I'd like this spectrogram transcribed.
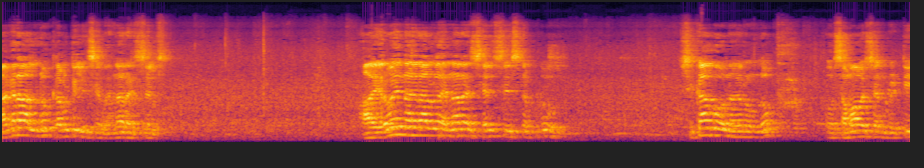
నగరాల్లో కమిటీలు ఇచ్చారు ఎన్ఆర్ఎస్ సెల్స్. ఆ ఇరవై నగరాల్లో ఎన్ఆర్ఎస్ సెల్స్ చేసినప్పుడు షికాగో నగరంలో ఒక సమావేశాన్ని పెట్టి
